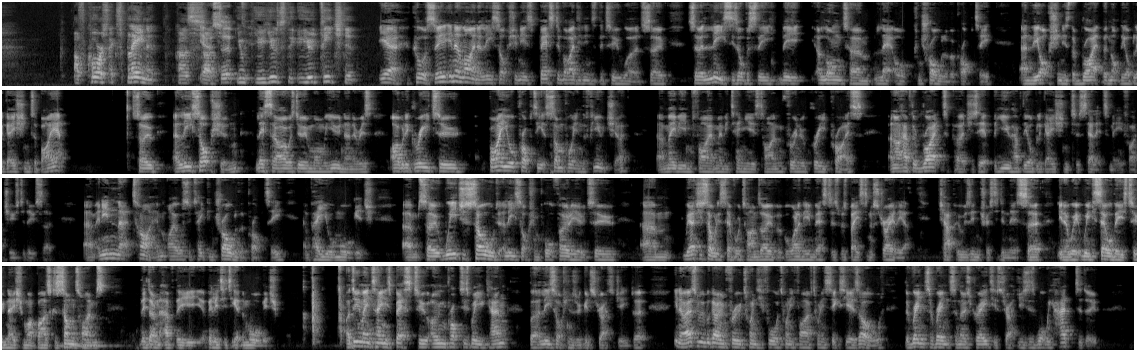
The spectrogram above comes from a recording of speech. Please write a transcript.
of course, explain it because yeah, uh, so, you you used to, you teach it. Yeah, of course. So in a line, a lease option is best divided into the two words. So so a lease is obviously the a long term let or control of a property, and the option is the right but not the obligation to buy it. So a lease option, let's say I was doing one with you, Nana, is I would agree to buy your property at some point in the future, uh, maybe in five, maybe ten years time, for an agreed price and I have the right to purchase it, but you have the obligation to sell it to me if I choose to do so. Um, and in that time, I also take control of the property and pay your mortgage. Um, so we just sold a lease option portfolio to. Um, we actually sold it several times over, but one of the investors was based in Australia, chap who was interested in this. So you know, we, we sell these to nationwide buyers because sometimes they don't have the ability to get the mortgage. I do maintain it's best to own properties where you can but lease options are a good strategy. But, you know, as we were going through 24, 25, 26 years old, the rent to rents and those creative strategies is what we had to do.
